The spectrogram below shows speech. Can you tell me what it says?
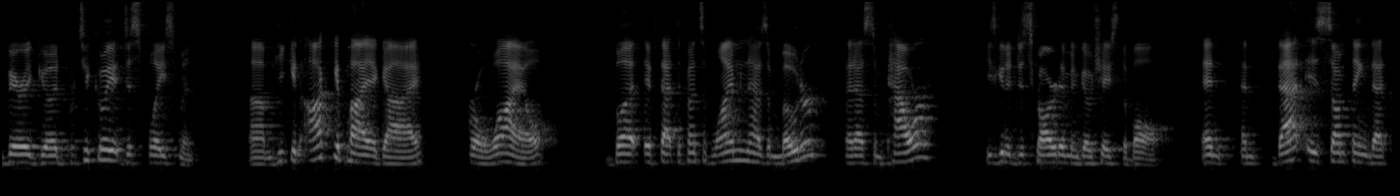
very good, particularly at displacement. Um, he can occupy a guy for a while, but if that defensive lineman has a motor and has some power, he's going to discard him and go chase the ball. And and that is something that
